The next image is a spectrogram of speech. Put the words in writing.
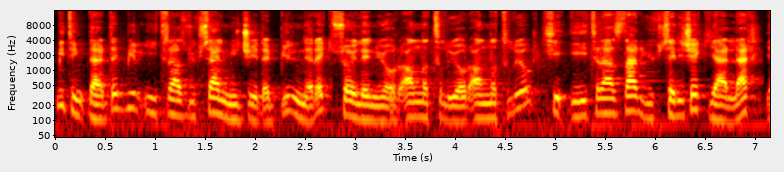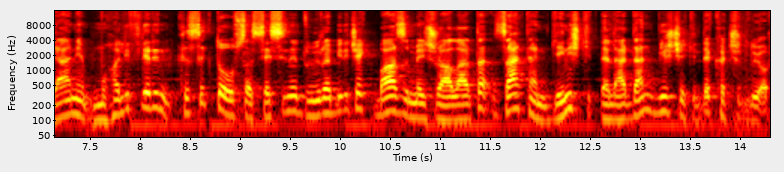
Mitinglerde bir itiraz yükselmeyeceği de bilinerek söyleniyor, anlatılıyor, anlatılıyor ki itirazlar yükselecek yerler yani muhaliflerin kısık da olsa sesini duyurabilecek bazı mecralarda zaten geniş kitlelerden bir şekilde kaçırılıyor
